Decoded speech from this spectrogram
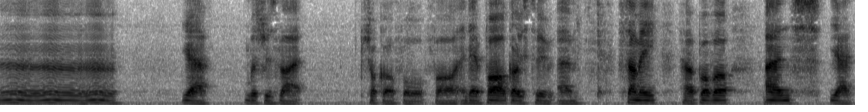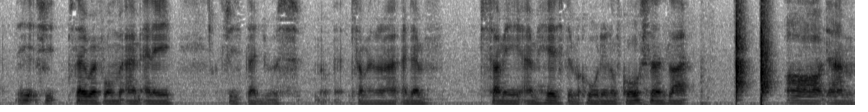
Uh, uh, uh. yeah which was like shocker for Farrah and then Farrah goes to um, Sammy her brother. And yeah he, she stay away from um, Ellie she's dangerous something like that. And then Sammy um, hears the recording of course and it's like oh damn,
